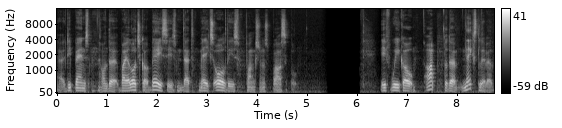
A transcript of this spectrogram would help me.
uh, depends on the biological basis that makes all these functions possible. If we go up to the next level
